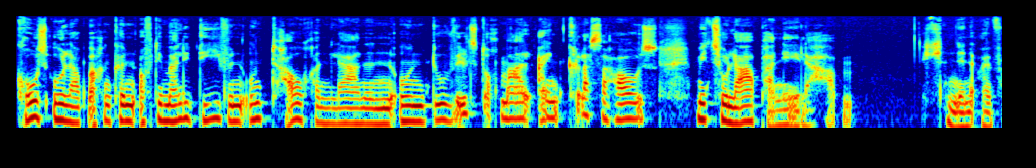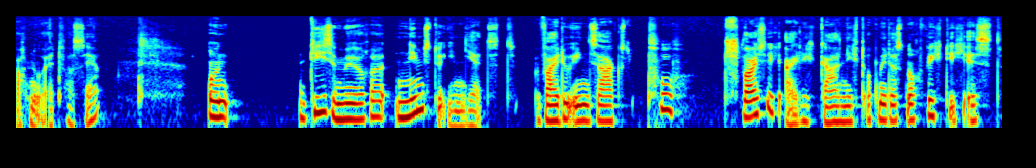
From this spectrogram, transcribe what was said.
Großurlaub machen können auf die Malediven und tauchen lernen und du willst doch mal ein klasse Haus mit Solarpaneele haben. Ich nenne einfach nur etwas, ja? Und diese Möhre nimmst du ihn jetzt, weil du ihn sagst, puh, das weiß ich eigentlich gar nicht, ob mir das noch wichtig ist.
